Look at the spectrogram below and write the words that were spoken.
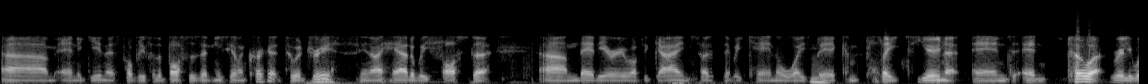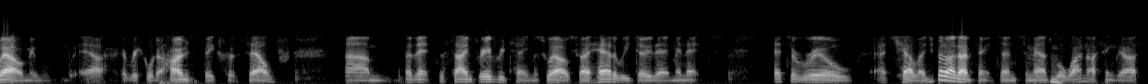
Um, and again, that's probably for the bosses at New Zealand Cricket to address. You know, how do we foster um, that area of the game so that we can always be a complete unit and and tour really well. I mean, our, our record at home speaks for itself, um, but that's the same for every team as well. So how do we do that? I mean, that's that's a real uh, challenge, but I don't think it's an insurmountable one. I think there are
